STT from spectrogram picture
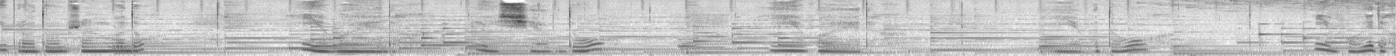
І продовжуємо вдох. І видих. І ще вдох. І видих. І вдох. І видих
